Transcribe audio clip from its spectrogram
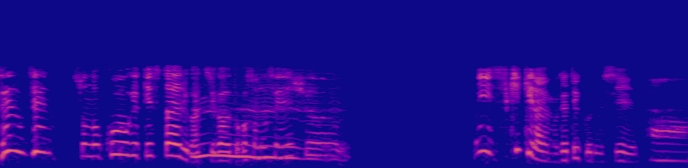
全然その攻撃スタイルが違うとかうん。その選手に好き嫌いも出てくるしあ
